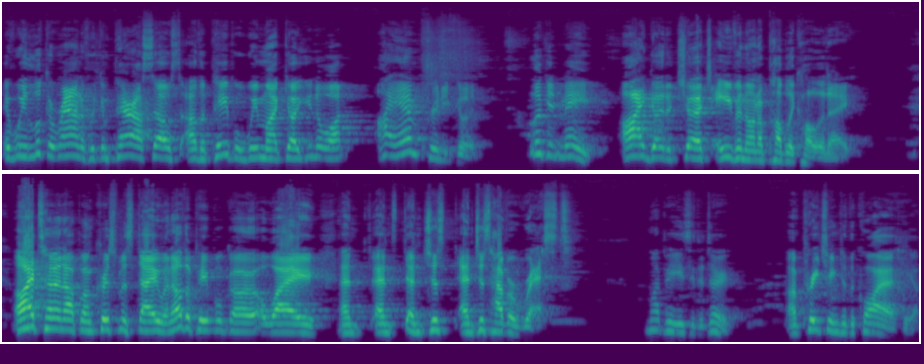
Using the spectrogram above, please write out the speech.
If we look around, if we compare ourselves to other people, we might go, you know what? I am pretty good. Look at me. I go to church even on a public holiday. I turn up on Christmas Day when other people go away and, and, and, just, and just have a rest. Might be easy to do. I'm preaching to the choir here.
